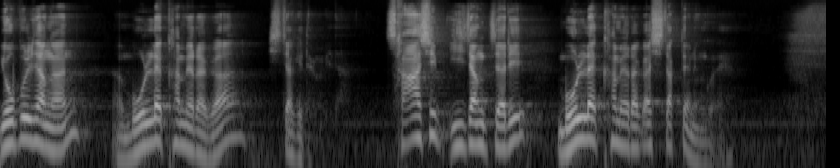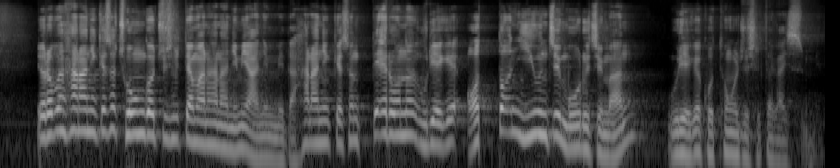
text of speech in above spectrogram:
욥을 향한 몰래 카메라가 시작이 됩니다. 42장짜리 몰래 카메라가 시작되는 거예요. 여러분 하나님께서 좋은 것 주실 때만 하나님이 아닙니다. 하나님께서는 때로는 우리에게 어떤 이유인지 모르지만 우리에게 고통을 주실 때가 있습니다.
